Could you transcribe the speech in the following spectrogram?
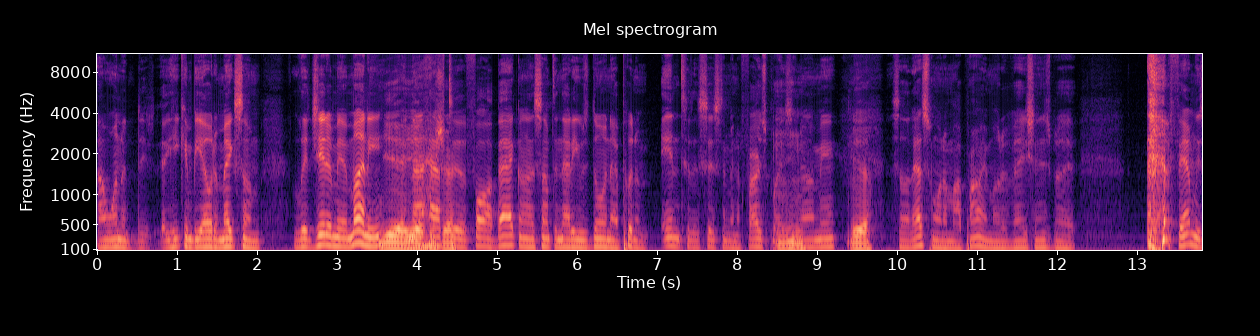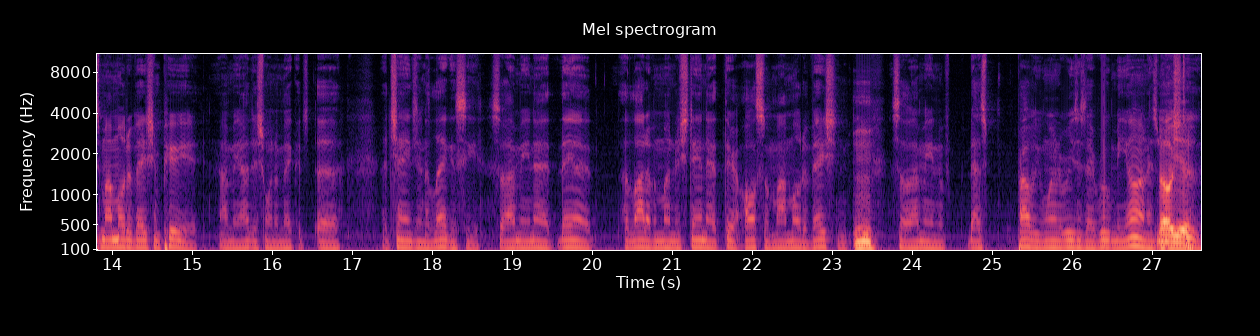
I want to. He can be able to make some legitimate money Yeah, and yeah, not have sure. to fall back on something that he was doing that put him into the system in the first place. You Mhm. know what I mean? yeah. So that's one of my prime motivations. But family's my motivation. Period. I mean, I just want to make a, a a change in the legacy. So I mean that they a lot of them understand that they're also my motivation. Mhm. So I mean that's probably one of the reasons they root me on as Oh, much yeah. too.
